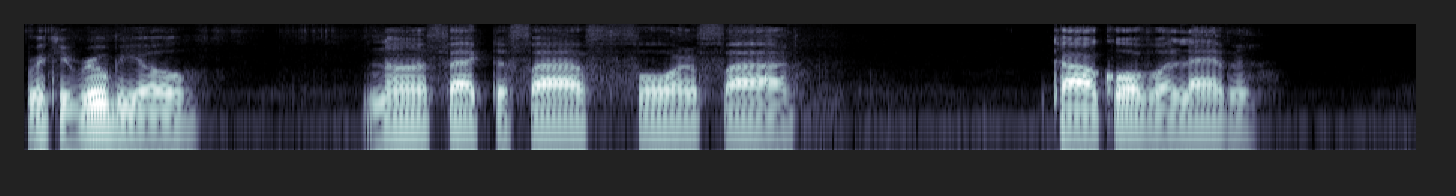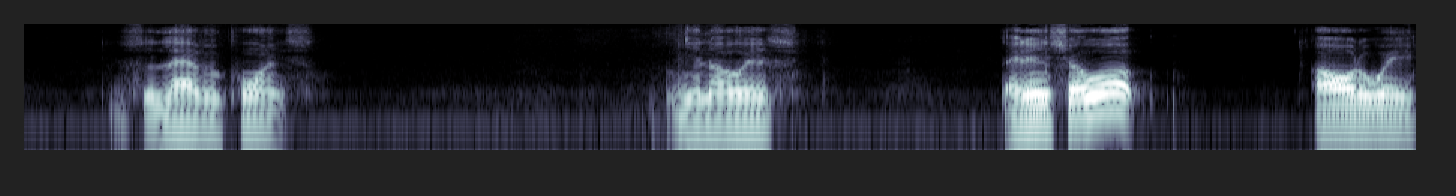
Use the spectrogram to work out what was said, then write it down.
Ricky Rubio, non factor, 5, 4 and 5. Kyle Korver, 11. It's 11 points. You know, it's. They didn't show up all the way.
